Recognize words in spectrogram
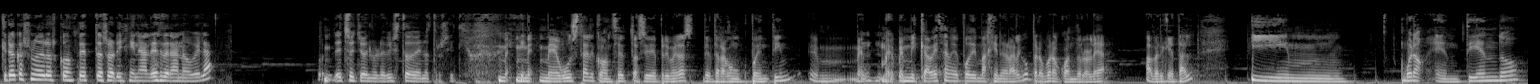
creo que es uno de los conceptos originales de la novela. De hecho, yo no lo he visto en otro sitio. Me, gusta el concepto así de primeras de Dragon Puenting. Eh, me- me- en mi cabeza me puedo imaginar algo, pero bueno, cuando lo lea, a ver qué tal. Y mm, bueno, entiendo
